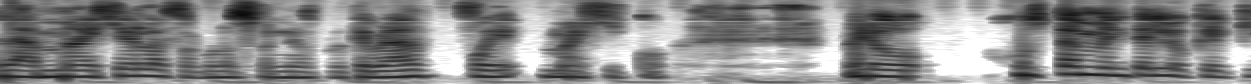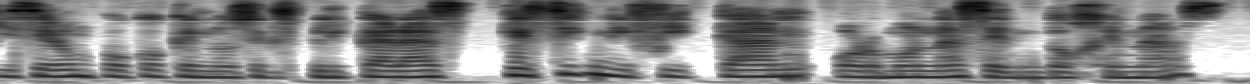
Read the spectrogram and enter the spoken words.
La magia de las hormonas femeninas, porque de verdad fue mágico. Pero justamente lo que quisiera un poco que nos explicaras qué significan hormonas endógenas,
